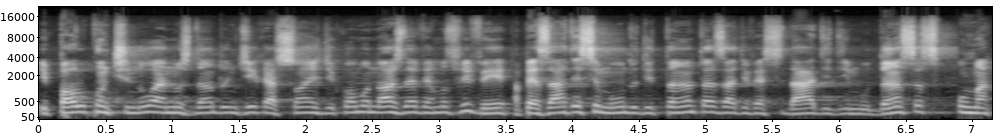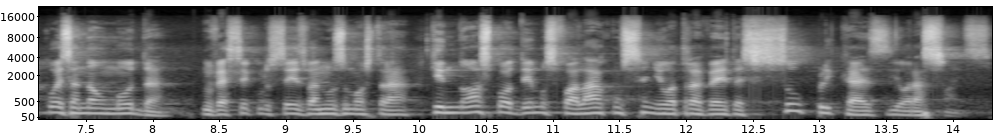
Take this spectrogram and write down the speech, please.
E Paulo continua nos dando indicações de como nós devemos viver. Apesar desse mundo de tantas adversidades, de mudanças, uma coisa não muda: no versículo 6, vai nos mostrar que nós podemos falar com o Senhor através das súplicas e orações.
